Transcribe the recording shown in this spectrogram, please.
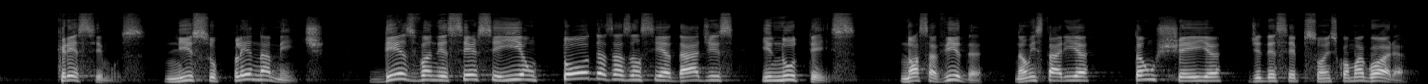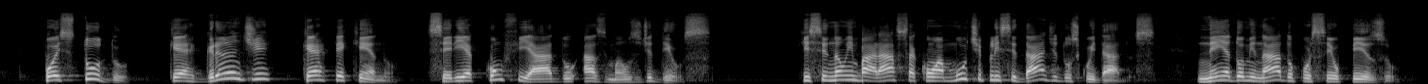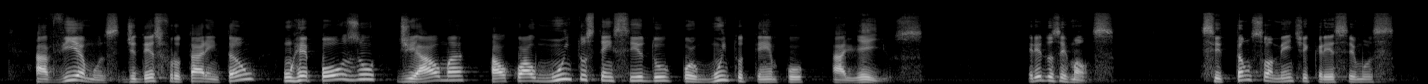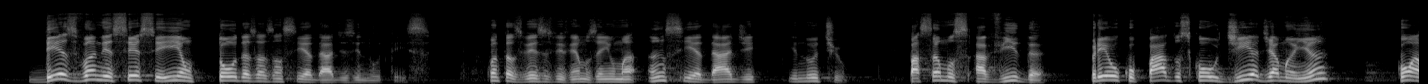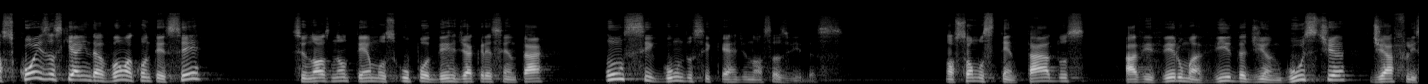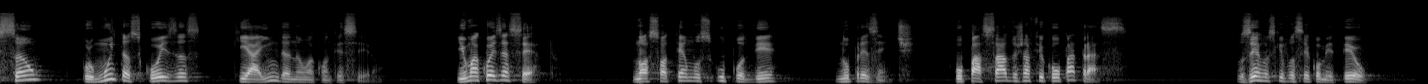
crescemos nisso plenamente, desvanecer-se-iam todas as ansiedades inúteis. Nossa vida não estaria tão cheia de decepções como agora, pois tudo, quer grande, quer pequeno, seria confiado às mãos de Deus, que se não embaraça com a multiplicidade dos cuidados, nem é dominado por seu peso. Havíamos de desfrutar então um repouso de alma ao qual muitos têm sido por muito tempo alheios. Queridos irmãos, se tão somente crescemos, desvanecer-se-iam todas as ansiedades inúteis. Quantas vezes vivemos em uma ansiedade inútil? Passamos a vida preocupados com o dia de amanhã, com as coisas que ainda vão acontecer, se nós não temos o poder de acrescentar um segundo sequer de nossas vidas. Nós somos tentados a viver uma vida de angústia, de aflição, por muitas coisas que ainda não aconteceram. E uma coisa é certa, nós só temos o poder no presente. O passado já ficou para trás. Os erros que você cometeu,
